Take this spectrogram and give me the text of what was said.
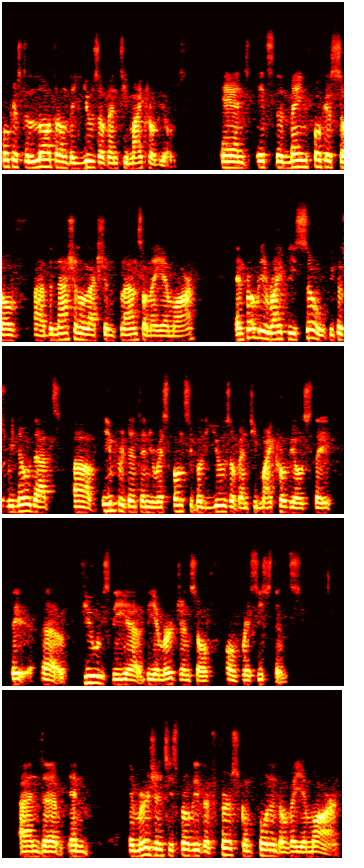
focused a lot on the use of antimicrobials. And it's the main focus of uh, the national action plans on AMR, and probably rightly so, because we know that uh, imprudent and irresponsible use of antimicrobials, they, they uh, fuels the, uh, the emergence of, of resistance. And, uh, and emergence is probably the first component of AMR.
